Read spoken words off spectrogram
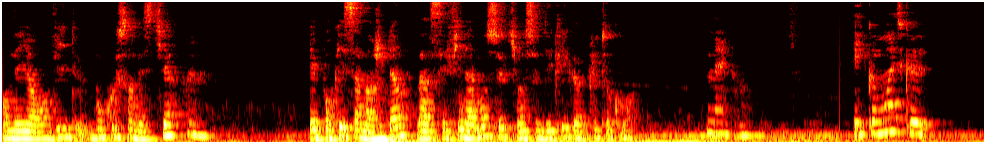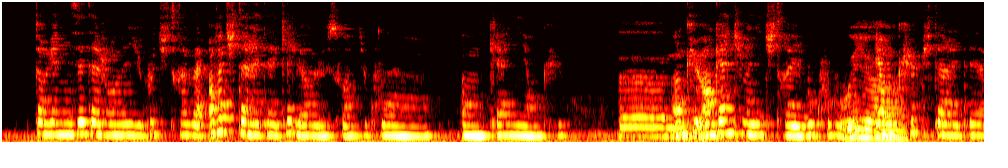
en ayant envie de beaucoup s'investir. Mm et pour qui ça marche bien, bah, c'est finalement ceux qui ont ce déclic plutôt que moi. D'accord. Et comment est-ce que tu organisais ta journée Du coup, tu travailles. En fait, tu t'arrêtais à quelle heure le soir, du coup, en, en Cagne et en Q? Euh... En, Q, en Cagne, tu m'as dit que tu travaillais beaucoup. Oui, Et en Cube, tu t'arrêtais à...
